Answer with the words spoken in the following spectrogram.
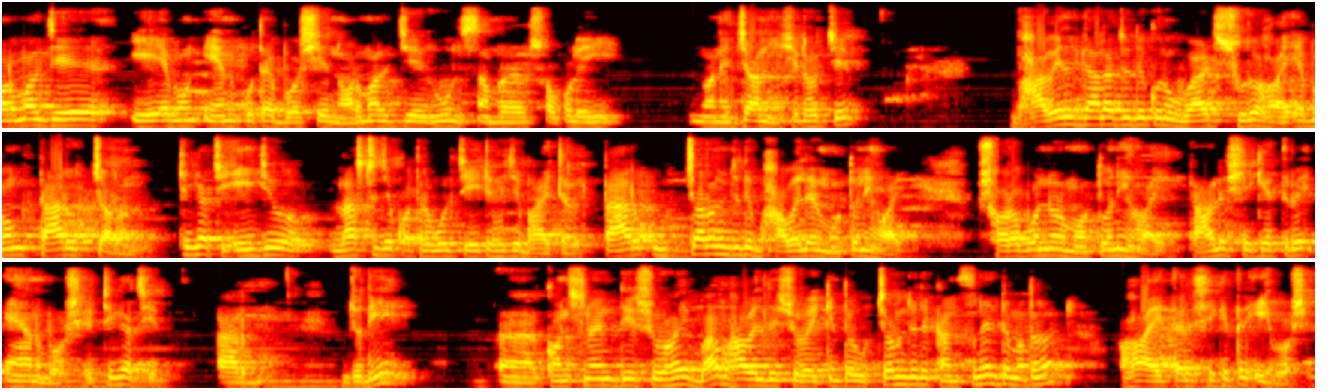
নর্মাল যে এ এবং এন কোথায় বসে নর্মাল যে রুলস আমরা সকলেই মানে জানি, সেটা হচ্ছে ভাবেল দ্বারা যদি কোনো ওয়ার্ড শুরু হয় এবং তার উচ্চারণ, ঠিক আছে? এই যে লাস্টে যে কথা বলছে এটা হচ্ছে ভাইটাল তার উচ্চারণ যদি ভাওয়েলের মতনই হয়, স্বরবর্ণর মতনই হয়, তাহলে সেক্ষেত্রে অ্যান বসে, ঠিক আছে? আর যদি কনসোনেন্ট দিয়ে শুরু হয় বা ভাওয়েল দিয়ে শুরু হয়, কিন্তু উচ্চারণ যদি কনসোনেন্টের মতন হয়, তাহলে সেক্ষেত্রে এ বসে।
